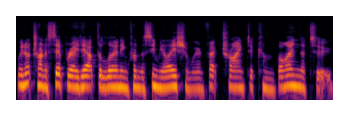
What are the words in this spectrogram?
we're not trying to separate out the learning from the simulation. We're in fact trying to combine the two.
